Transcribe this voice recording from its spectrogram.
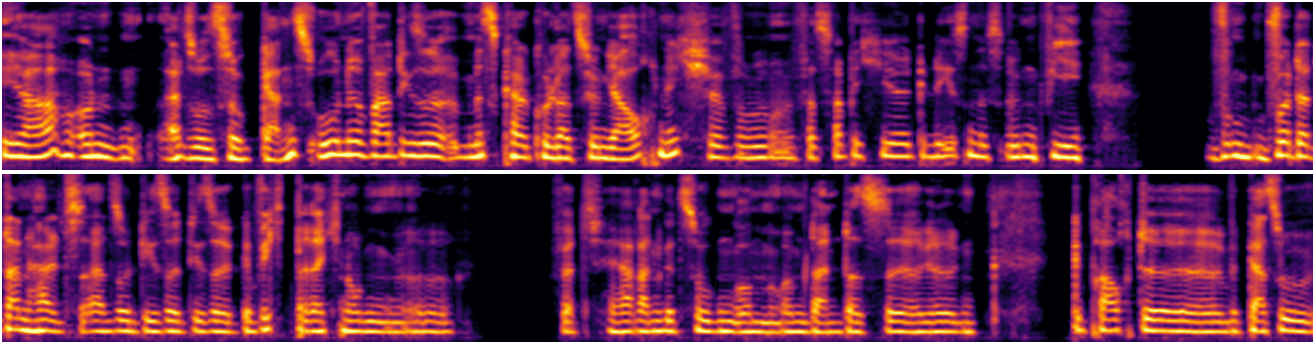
Ja, und also so ganz ohne war diese Misskalkulation ja auch nicht. Was habe ich hier gelesen? Das irgendwie wurde dann halt, also diese, diese Gewichtberechnung äh, wird herangezogen, um, um dann das äh, gebrauchte Gaso,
